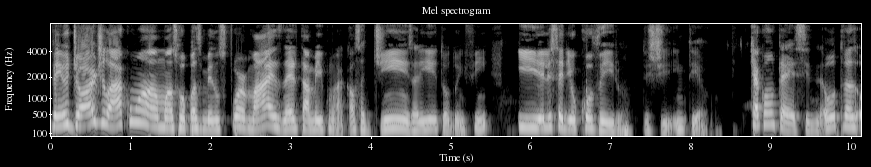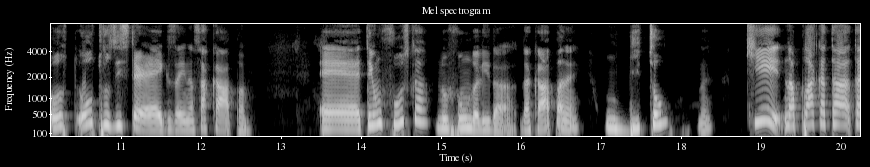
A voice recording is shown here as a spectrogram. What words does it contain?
vem o George lá com uma, umas roupas menos formais, né? Ele tá meio com uma calça jeans ali, todo, enfim. E ele seria o coveiro deste enterro. O que acontece? Outras, outros easter eggs aí nessa capa. É, tem um Fusca no fundo ali da, da capa, né? Um Beetle, né? Que na placa tá, tá.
